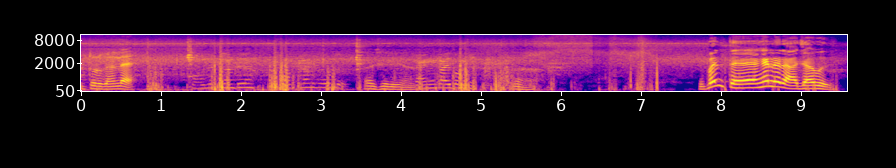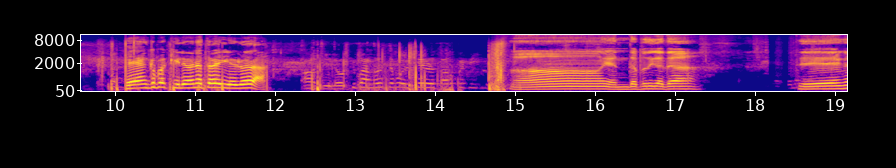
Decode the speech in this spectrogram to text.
ഇട്ട് കൊടുക്കണം അല്ലേ? ശരി. തേങ്ങ ഇപ്പം തേങ്ങല്ലേ രാജാവ്? തേങ്ങക്ക് ഇപ്പൊ കിലോന് എത്ര? എഴുപതാ? ആ എന്തപ്പത് കഥ? തേങ്ങ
